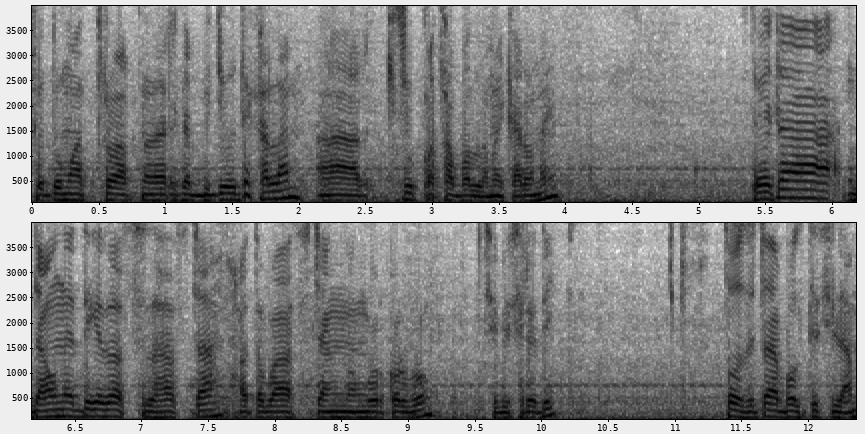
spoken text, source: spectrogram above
শুধুমাত্র আপনাদেরকে ভিডিও দেখালাম আর কিছু কথা বললাম এই কারণে। তো এটা ডাউনের দিকে যাচ্ছে জাহাজটা হয়তো বা চিটাং নঙ্গর করব সিবিসির দিক। তো যেটা বলতেছিলাম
